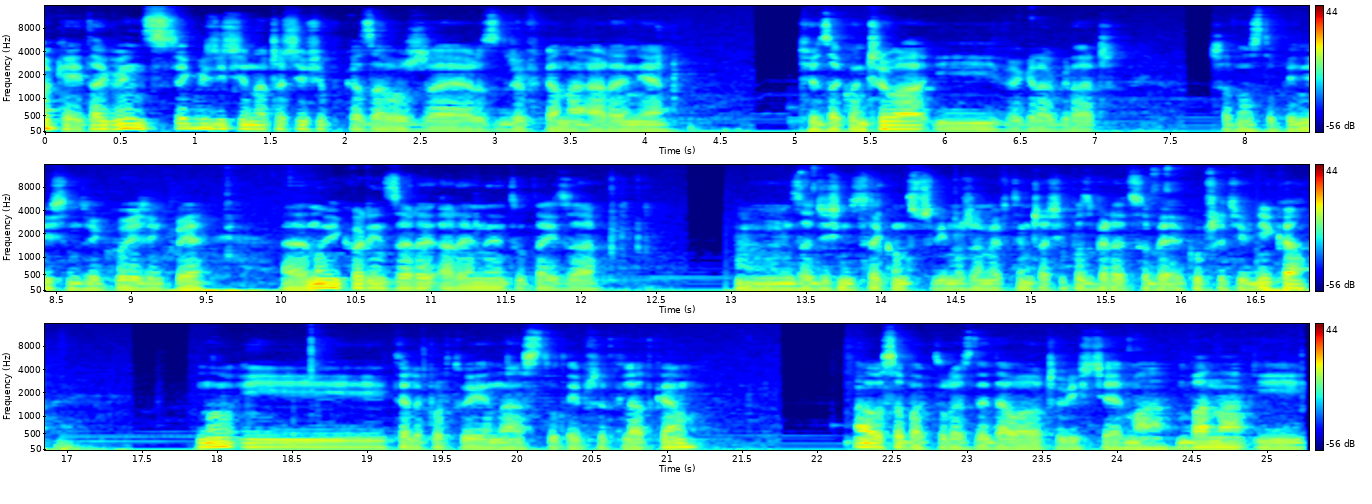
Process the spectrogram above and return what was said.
Okej, tak więc jak widzicie na czacie się pokazało, że rozgrywka na arenie się zakończyła i wygrał gracz Shadow 150, dziękuję, dziękuję. E, No i koniec areny tutaj za, mm, za 10 sekund, czyli możemy w tym czasie pozbierać sobie EQ przeciwnika. No i teleportuje nas tutaj przed klatkę. A osoba, która zdedała oczywiście ma bana i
